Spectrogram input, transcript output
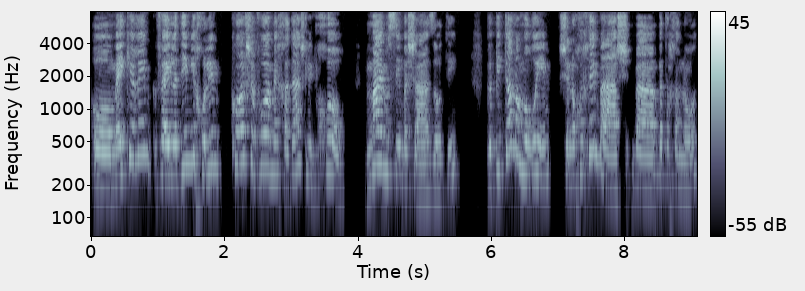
או מייקרים, והילדים יכולים כל שבוע מחדש לבחור מה הם עושים בשעה הזאת, ופתאום המורים שנוכחים בש... בתחנות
